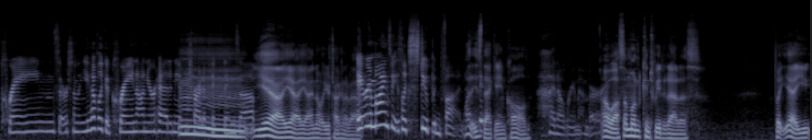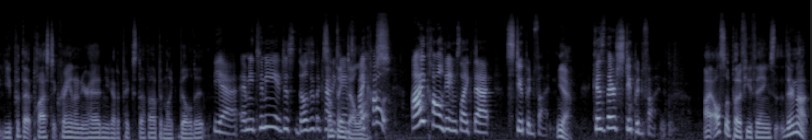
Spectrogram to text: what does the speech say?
cranes or something. You have like a crane on your head, and you have to try to pick things Mm, up. Yeah, yeah, yeah. I know what you're talking about. It reminds me. It's like stupid fun. what is that game called? I don't remember. Oh well, someone can tweet it at us. But yeah, you, you put that plastic crane on your head and you got to pick stuff up and like build it. Yeah, I mean, to me, it just those are the kind Something of games deluxe. I call. I call games like that stupid fun Yeah. because they're stupid fun. I also put a few things. They're not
